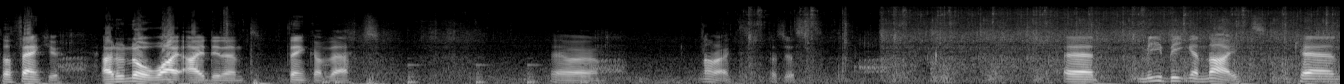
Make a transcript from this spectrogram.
So thank you. I don't know why I didn't think of that. Uh, Alright, let's just... And me being a knight, can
